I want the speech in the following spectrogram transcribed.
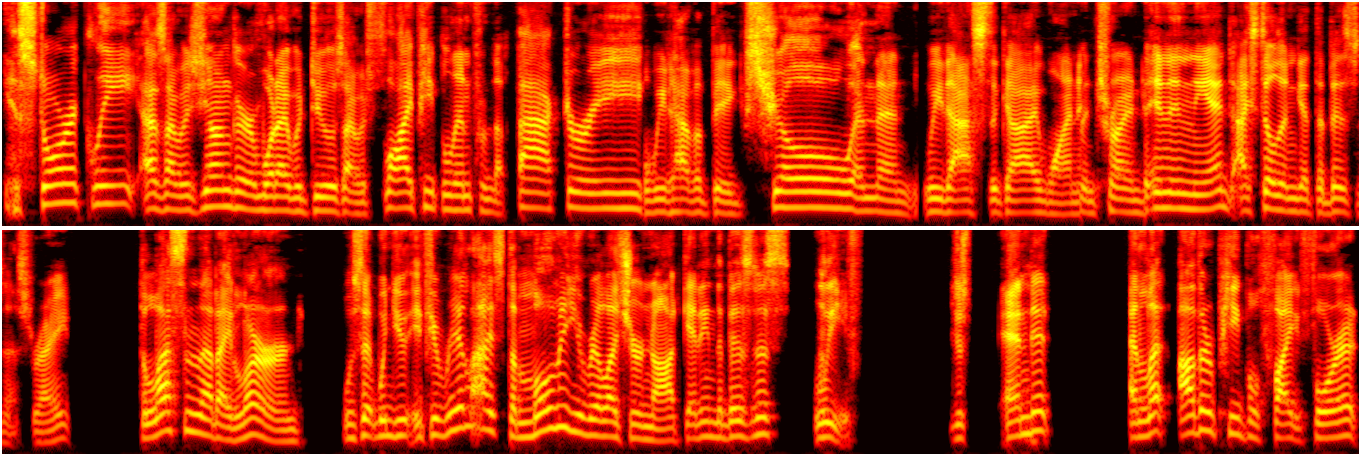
historically, as I was younger, what I would do is I would fly people in from the factory. We'd have a big show and then we'd ask the guy why and try and, and in the end, I still didn't get the business, right? The lesson that I learned was that when you, if you realize the moment you realize you're not getting the business, leave. Just end it and let other people fight for it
